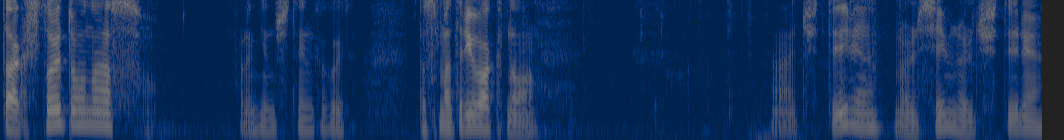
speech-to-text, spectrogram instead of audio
Так, что это у нас? Франкенштейн какой-то. Посмотри в окно. А, 4, 07, 04.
